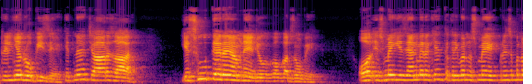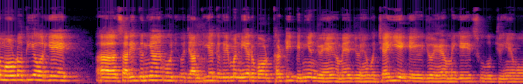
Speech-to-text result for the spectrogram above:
ट्रिलियन रुपीज़ है। कितना है? चार हज़ार। ये सूद दे रहे हैं हमने जो कर्जों पे। और इसमें ये जहन में रखें, तकरीबन उसमें एक प्रिंसिपल अमाउंट होती है और ये सारी दुनिया वो जानती है, तकरीबन नियर अबाउट थर्टी बिलियन जो है, हमें जो है वो चाहिए कि जो है हमें ये सूद जो है वो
